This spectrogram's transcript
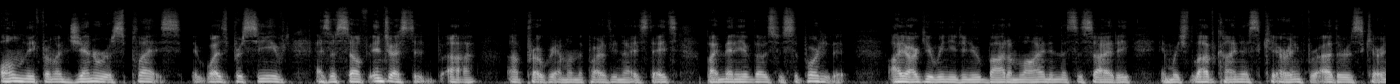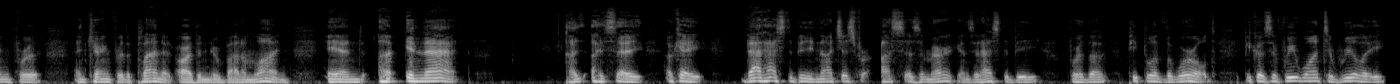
only from a generous place, it was perceived as a self interested uh, uh, program on the part of the United States by many of those who supported it. I argue we need a new bottom line in the society in which love, kindness, caring for others, caring for and caring for the planet are the new bottom line. And uh, in that, I, I say, okay, that has to be not just for us as Americans; it has to be for the people of the world. Because if we want to really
